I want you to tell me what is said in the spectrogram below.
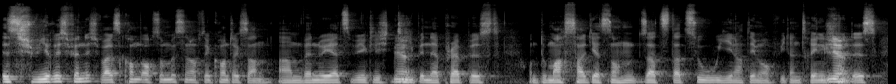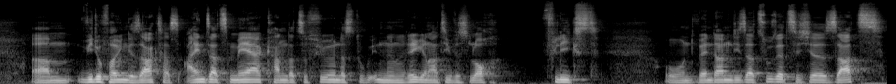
ist schwierig, finde ich, weil es kommt auch so ein bisschen auf den Kontext an. Ähm, wenn du jetzt wirklich ja. deep in der Prep bist und du machst halt jetzt noch einen Satz dazu, je nachdem auch wie dein Trainingsstand ja. ist, ähm, wie du vorhin gesagt hast, ein Satz mehr kann dazu führen, dass du in ein regeneratives Loch fliegst. Und wenn dann dieser zusätzliche Satz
